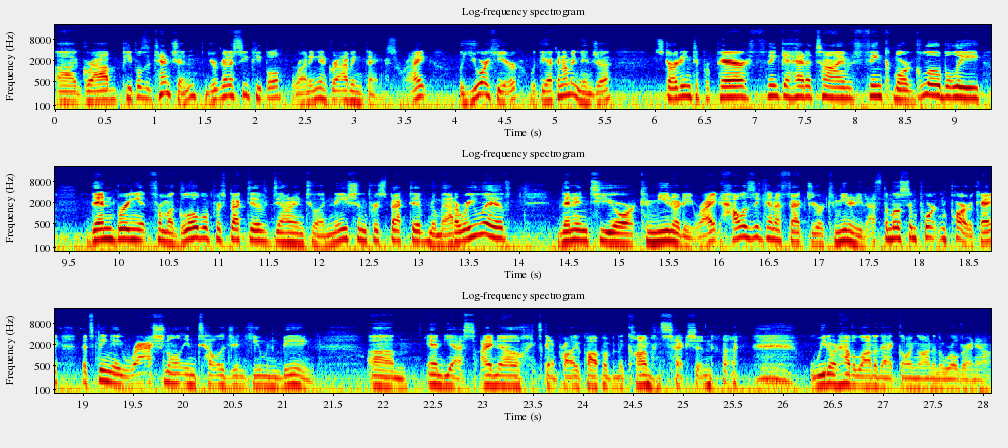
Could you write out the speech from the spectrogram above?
uh, grab people's attention, you're to see people running and grabbing things, right? Well, you are here with the Economic Ninja starting to prepare, think ahead of time, think more globally, then bring it from a global perspective down into a nation perspective, no matter where you live, then into your community, right? How is it going to affect your community? That's the most important part, okay? That's being a rational, intelligent human being. Um, and yes, I know it's going to probably pop up in the comments section. we don't have a lot of that going on in the world right now.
